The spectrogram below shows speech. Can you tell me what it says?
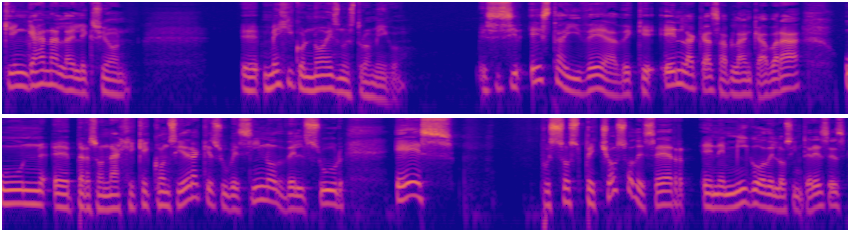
quien gana la elección, eh, México no es nuestro amigo. Es decir, esta idea de que en la Casa Blanca habrá un eh, personaje que considera que su vecino del sur es pues sospechoso de ser enemigo de los intereses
